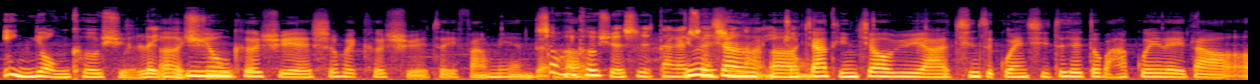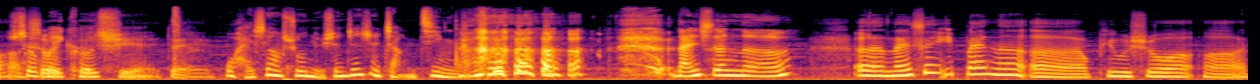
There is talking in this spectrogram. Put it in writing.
应用科学类的书，应用科学、社会科学这一方面的。社会科学是大概算是哪一种？呃，家庭教育啊、亲子关系这些都把它归类到社会科学。对，我还是要说女生真是长进啊。男生呢？呃，男生一般呢，呃，譬如说，呃。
